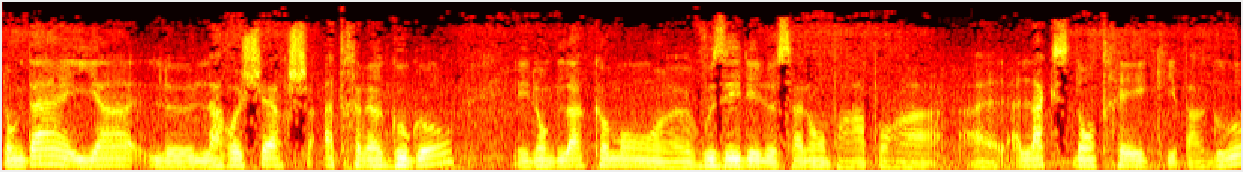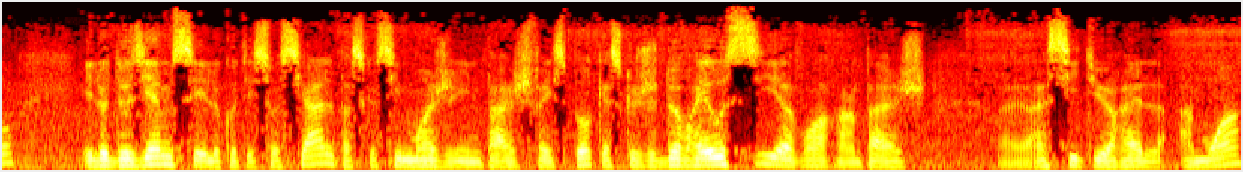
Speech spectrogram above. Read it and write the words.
Donc là, il y a la recherche à travers Google. Et donc là, comment euh, vous aider le salon par rapport à, à, l'axe d'entrée qui est par Google. Et le deuxième, c'est le côté social, parce que si moi j'ai une page Facebook, est-ce que je devrais aussi avoir un page, un site URL à moi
